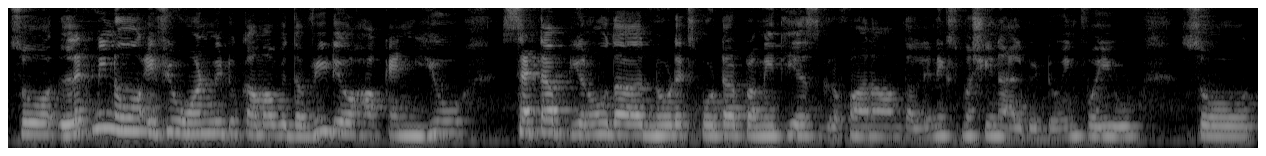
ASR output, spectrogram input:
So let me know if you want me to come up with a video how can you set up you know the node exporter Prometheus Grafana on the Linux machine I'll be doing for you. So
